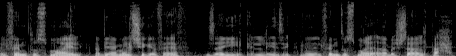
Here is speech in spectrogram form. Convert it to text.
ال femto smile ما بيعملش جفاف زي الليزك لأن ال femto smile أنا بشتغل تحت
